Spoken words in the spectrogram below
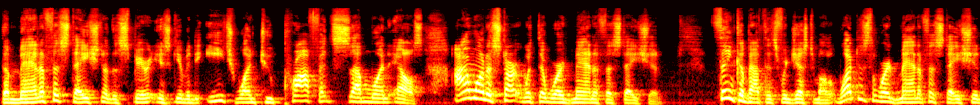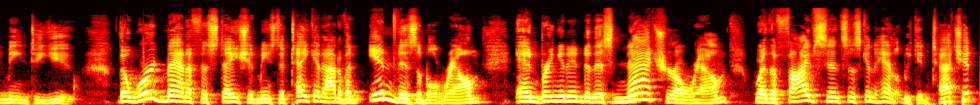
the manifestation of the Spirit is given to each one to profit someone else. I want to start with the word manifestation. Think about this for just a moment. What does the word manifestation mean to you? The word manifestation means to take it out of an invisible realm and bring it into this natural realm where the five senses can handle it. We can touch it.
